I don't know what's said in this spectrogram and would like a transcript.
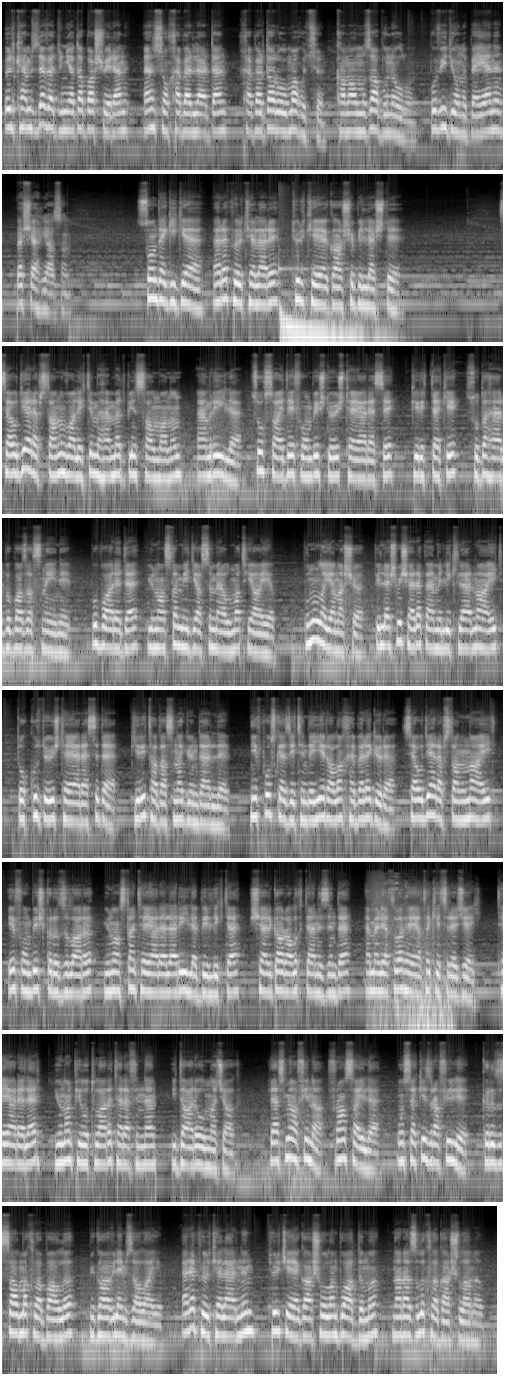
Ölkəmizdə və dünyada baş verən ən son xəbərlərdən xəbərdar olmaq üçün kanalımıza abunə olun. Bu videonu bəyənin və şərh yazın. Son dəqiqə Ərəb ölkələri Türkiyəyə qarşı birləşdi. Səudiyyə Ərəbistanının valehti Məhəmməd bin Salmanın əmri ilə çox sayda F-15 döyüş təyyarəsi Giritdəki suda hərbi bazasına enib. Bu barədə Yunanistan mediası məlumat yayıb. Bununla yanaşı, Birləşmiş Ərəb Əmirliklərinə aid 9 döyüş təyyarəsi də Girit adasına göndərilib. Newpost qəzetində yer alan xəbərə görə, Səudiyyə Ərəbistanına aid F-15 qırıcıları Yunanistan təyyarələri ilə birlikdə Şərqi Aralıq dənizində əməliyyatlar həyata keçirəcək. Təyyarələr Yunan pilotları tərəfindən idarə olunacaq. Rəsmi Afina Fransa ilə 18 Rafili qırıcısı almaqla bağlı müqavilə imzalayıb. Ərəb ölkələrinin Türkiyəyə qarşı olan bu addımı narazılıqla qarşılanıb.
